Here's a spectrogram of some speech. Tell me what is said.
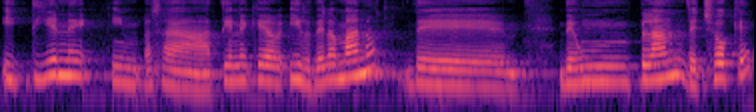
Y tiene, o sea, tiene que ir de la mano de, de un plan de choque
